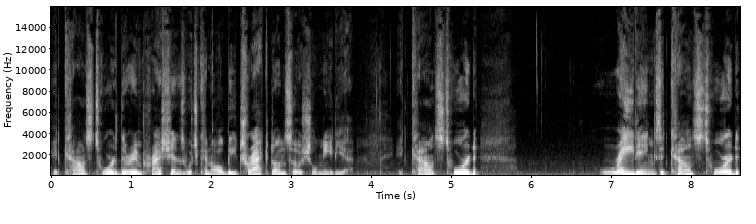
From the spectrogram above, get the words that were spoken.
It counts toward their impressions, which can all be tracked on social media. It counts toward ratings. It counts toward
